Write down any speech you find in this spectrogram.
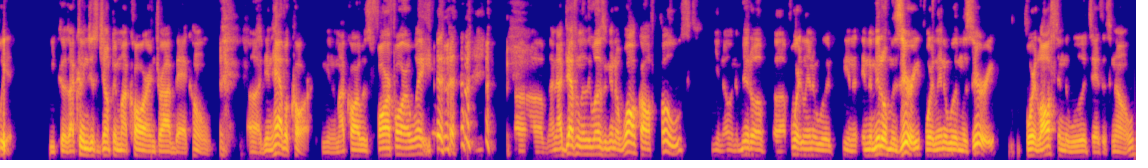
quit because I couldn't just jump in my car and drive back home. Uh, didn't have a car. You know, my car was far, far away. uh, and I definitely wasn't going to walk off post, you know, in the middle of uh, Fort Leonard Wood, you know, in the middle of Missouri, Fort Leonard Wood, Missouri, Fort Lost in the Woods, as it's known.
